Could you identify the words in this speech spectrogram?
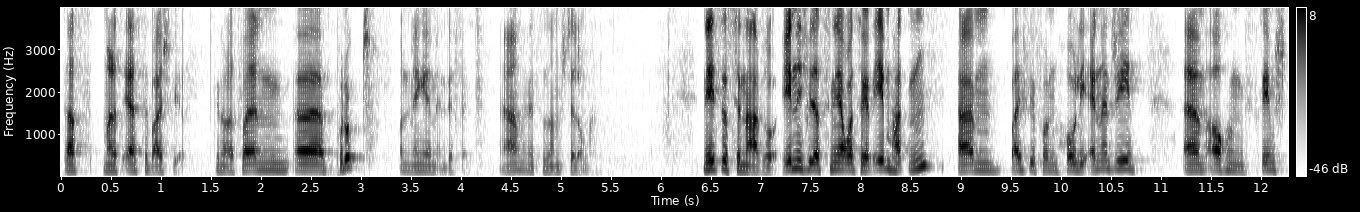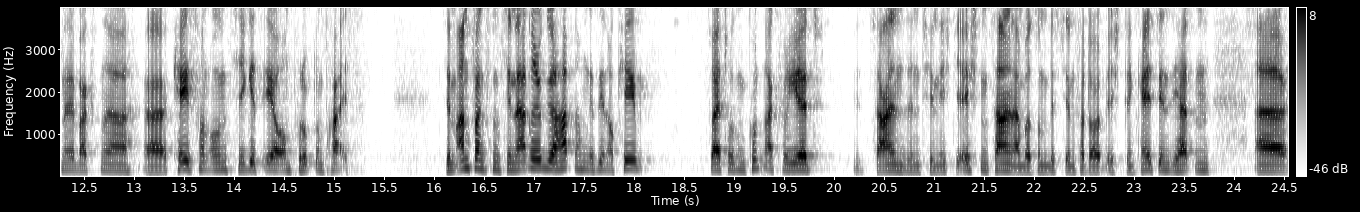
Das mal das erste Beispiel. Genau, das war ein äh, Produkt und Menge im Endeffekt, ja, in der Zusammenstellung. Nächstes Szenario, ähnlich wie das Szenario, was wir gerade eben hatten, ähm, Beispiel von Holy Energy, ähm, auch ein extrem schnell wachsender äh, Case von uns. Hier geht es eher um Produkt und Preis. Sie haben anfangs ein Szenario gehabt und haben gesehen, okay, 2000 Kunden akquiriert. Diese Zahlen sind hier nicht die echten Zahlen, aber so ein bisschen verdeutlicht den Case, den sie hatten. Äh,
